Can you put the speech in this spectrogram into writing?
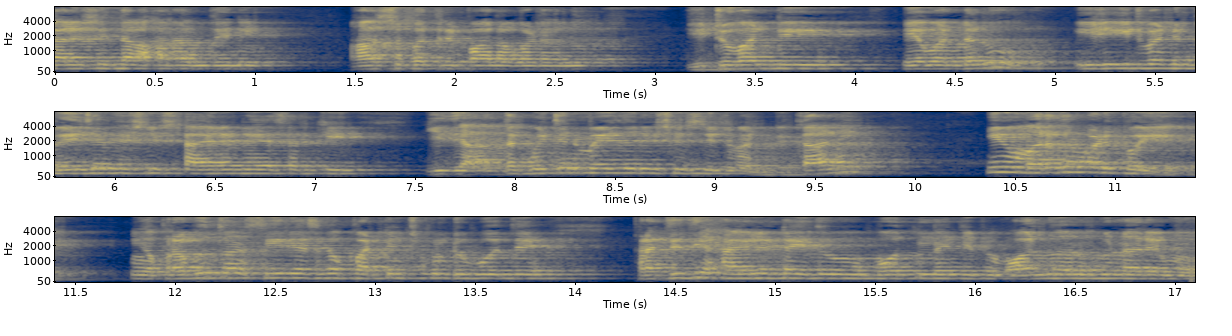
కలుషిత ఆహారం తిని ఆసుపత్రి పాల్పడాలు ఇటువంటి ఏమంటారు ఇది ఇటువంటి మేజర్ ఇష్యూస్ హైలైట్ అయ్యేసరికి ఇది అంతకుమించిన మేజర్ ఇష్యూస్ ఇటువంటివి. కానీ ఇవి మరుగున పడిపోయాయి. ఇంకా ప్రభుత్వం సీరియస్గా పట్టించుకుంటూ పోతే ప్రతిదీ హైలైట్ అవుతూ పోతుందని చెప్పి వాళ్ళు అనుకున్నారేమో.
